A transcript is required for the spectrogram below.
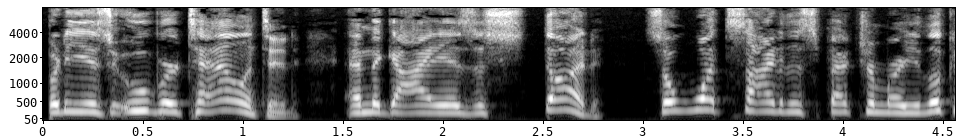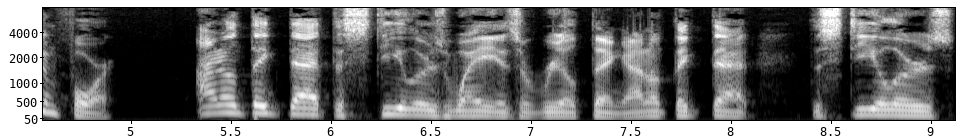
but he is uber talented and the guy is a stud. So what side of the spectrum are you looking for? I don't think that the Steelers way is a real thing. I don't think that the Steelers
